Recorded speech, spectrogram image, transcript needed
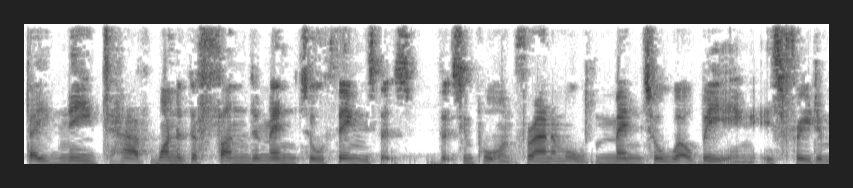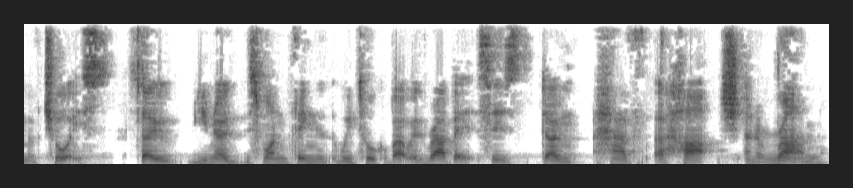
they need to have one of the fundamental things that's that's important for animal mental well-being is freedom of choice. So you know, this one thing that we talk about with rabbits is don't have a hutch and a run.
